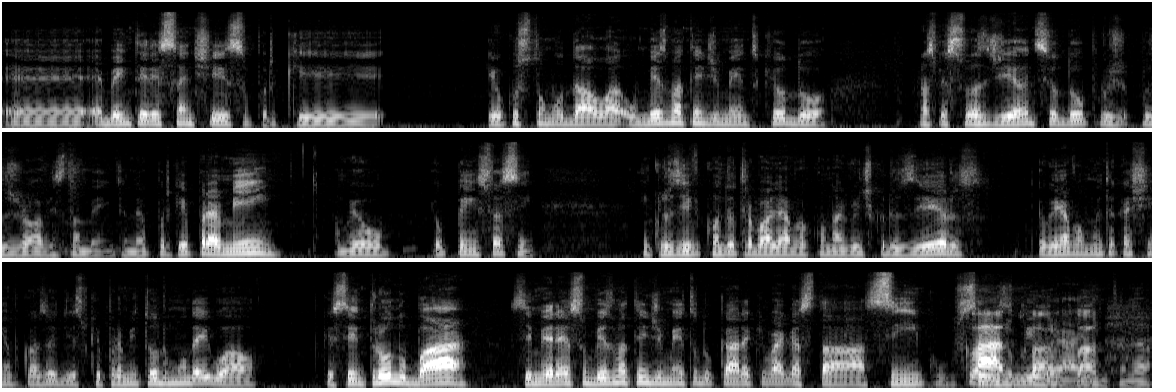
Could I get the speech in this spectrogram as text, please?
É, é bem interessante isso, porque eu costumo dar o, o mesmo atendimento que eu dou para as pessoas de antes, eu dou para os jovens também, entendeu? Porque para mim, o meu, eu penso assim, inclusive quando eu trabalhava com navio de cruzeiros, eu ganhava muita caixinha por causa disso, porque para mim todo mundo é igual. Porque você entrou no bar, você merece o mesmo atendimento do cara que vai gastar 5, 6 Claro, mil claro, reais, claro. entendeu?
